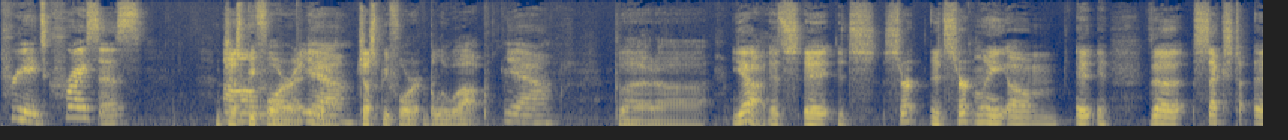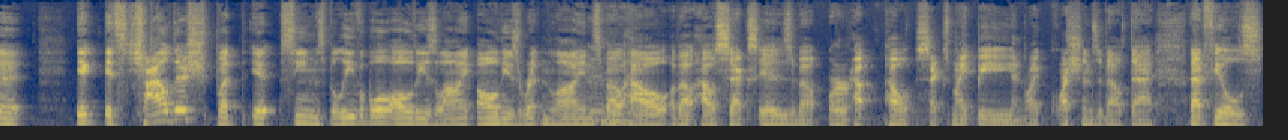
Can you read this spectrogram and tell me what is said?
pre-AIDS crisis. just um, before it, yeah. yeah. just before it blew up. Yeah. but uh, yeah, it's it, it's cer- it's certainly um, it, it, the sex t- uh, it, it's childish, but it seems believable. All these line, all these written lines Mm-hmm. about how about how sex is about or how, how sex might be, and like questions about that. That feels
